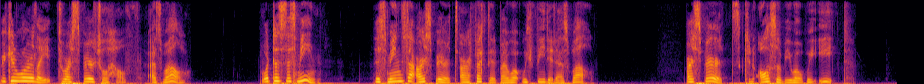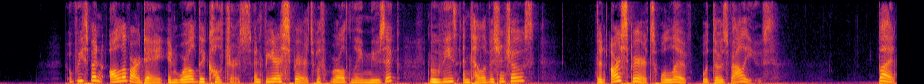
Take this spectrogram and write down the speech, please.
We can relate to our spiritual health as well. What does this mean? This means that our spirits are affected by what we feed it as well. Our spirits can also be what we eat. If we spend all of our day in worldly cultures and feed our spirits with worldly music, movies, and television shows, then our spirits will live with those values. But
